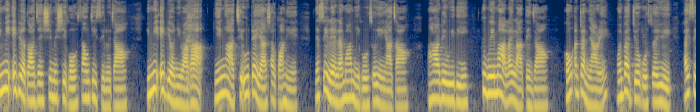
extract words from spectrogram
မိမိအိပ်ပျော်သွားခြင်းရှိမရှိကိုစောင့်ကြည့်စီလိုကြောင်းမိမိအိပ်ပျော်နေပါကမြင်းကခြေဦးတက်ရာလျှောက်သွားလျင်မျက်စိလဲလမ်းမမီကိုစိုးရင်ရကြောင်းမဟာဒေဝီသည်သူ့ဝေးမှလိုက်လာတင်ကြောင်းဂုံးအတက်များတွင်ဝမ်ဘတ်ကျိုးကိုဆွဲ၍လိုက်စီ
